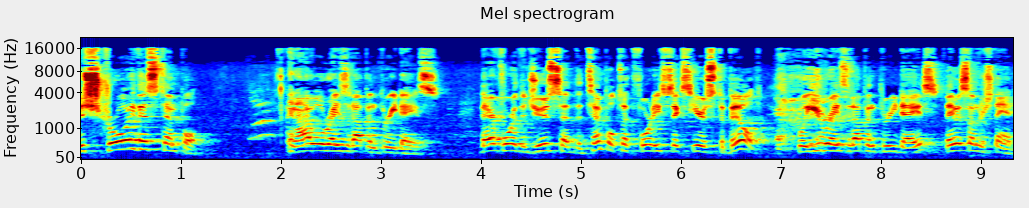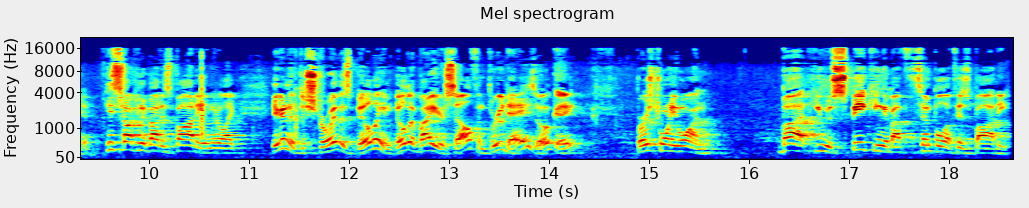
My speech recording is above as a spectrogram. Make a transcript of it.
Destroy this temple, and I will raise it up in three days. Therefore, the Jews said, The temple took 46 years to build. Will you raise it up in three days? They misunderstand it. He's talking about his body, and they're like, You're going to destroy this building and build it by yourself in three days? Okay. Verse 21 But he was speaking about the temple of his body.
